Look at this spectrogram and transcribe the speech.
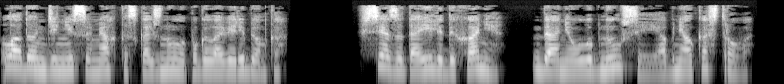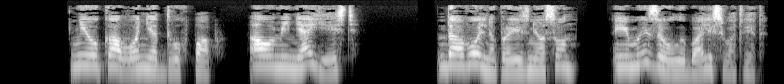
Ладонь Дениса мягко скользнула по голове ребенка. Все затаили дыхание, Даня улыбнулся и обнял Кострова. «Ни у кого нет двух пап, а у меня есть». Довольно произнес он, и мы заулыбались в ответ.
